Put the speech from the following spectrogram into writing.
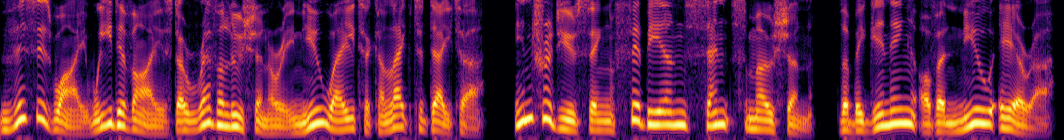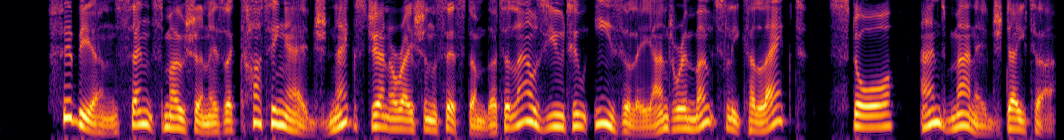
This is why we devised a revolutionary new way to collect data, introducing Fibion SENS Motion, the beginning of a new era. Fibion SENS Motion is a cutting edge, next generation system that allows you to easily and remotely collect, store, and manage data.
